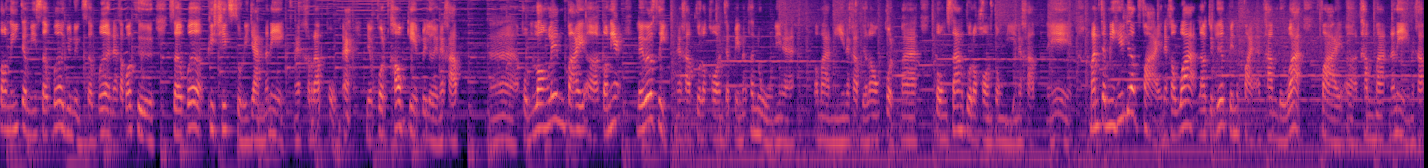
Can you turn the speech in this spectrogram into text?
ตอนนี้จะมีเซิร์ฟเวอร์อยู่หนึ่งเซิร์ฟเวอร์นะครับก็คือเซิร์ฟเวอร์พิชิตสุริยันนั่นเองนะครับผมอะเดี๋ยวกดเข้าเกมไปเลยนะครับอ่าผมลองเล่นไปเอ่อตอนนี้เลเวล10นะครับตัวละครจะเป็นนักธนูนี่ฮะประมาณนี้นะครับ เดี๋ยวเรากดมาตรงสร้างตัวละครตรงนี้นะครับนี่มันจะมีให้เลือกฝ่ายนะครับว่าเราจะเลือกเป็นฝ่ายอธรรม หรือว่าฝ่ายเอ่อธรรมะนั่นเองนะครับ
